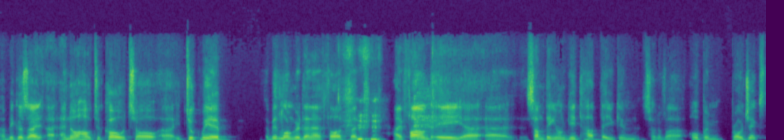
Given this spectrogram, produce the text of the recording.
uh, because I I know how to code. So uh, it took me a a bit longer than I thought, but I found a uh, uh, something on GitHub that you can sort of uh, open projects.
